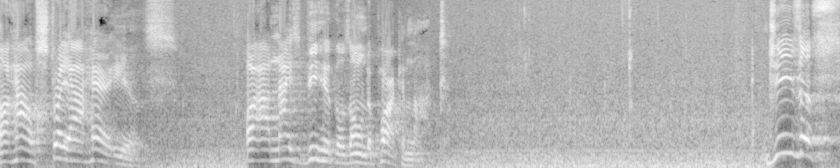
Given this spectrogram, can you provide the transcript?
or how straight our hair is, or our nice vehicles on the parking lot. Jesus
